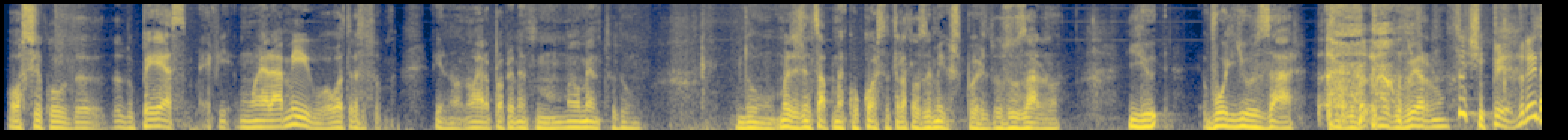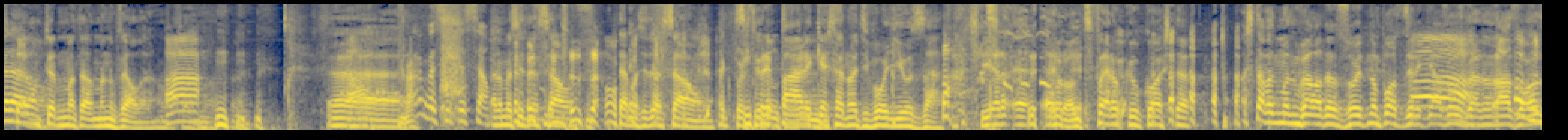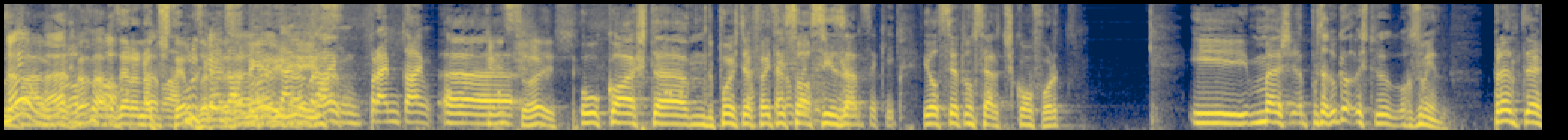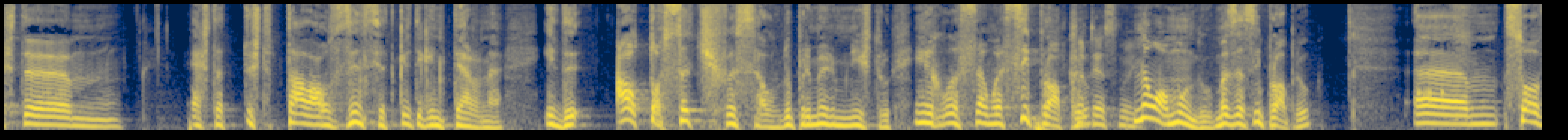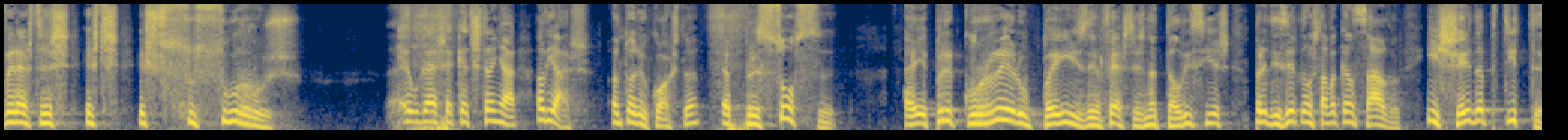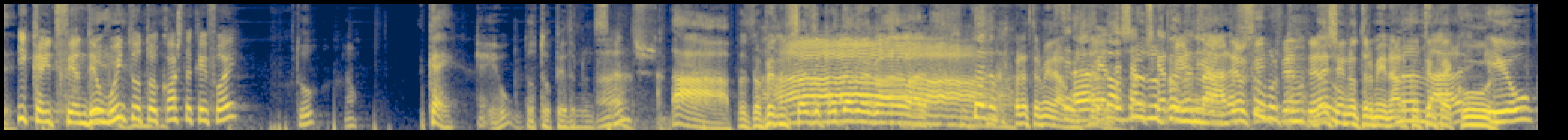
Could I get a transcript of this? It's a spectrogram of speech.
ao círculo de- do PS, enfim, um era amigo, a outra, enfim, não, não era propriamente um elemento do, do- mas a gente sabe como é que o Costa trata os amigos depois de os usar. não? E vou-lhe usar no, go- no governo. Pedro, Era então. um termo de uma, uma novela. Ah. Era uma citação. Era uma situação. Era uma situação. Se parecia prepare um que esta noite vou-lhe usar. E era, era, era o que o Costa. Estava numa novela das oito, não posso dizer aqui às 11. Às Ah, 11 não. Ah, Mas era noutros tempos, Porque agora não, não, não. Prime, prime time. Quem sois? O Costa, depois de ter feito isso ao Cisa, ele sente um certo desconforto. E, mas, portanto, eu- isto, resumindo, perante esta, hum, esta, esta tal ausência de crítica interna e de autossatisfação do Primeiro-Ministro em relação a si próprio, não ao mundo, mas a si próprio, hum, só haver estas, estes, estes sussurros o gajo é que é de estranhar. Aliás, António Costa apressou-se a percorrer o país em festas natalícias para dizer que não estava cansado e cheio de apetite. E quem defendeu muito, doutor Costa, quem foi? Tu? Não. Quem? Eu? Doutor Pedro Nuno Santos. Ah, o Pedro Santos apontando agora. Quando- Para terminar, Sim, Ah, Depende, não, para terminar, sobretudo, deixem-no terminar, que o tempo é curto. Eu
